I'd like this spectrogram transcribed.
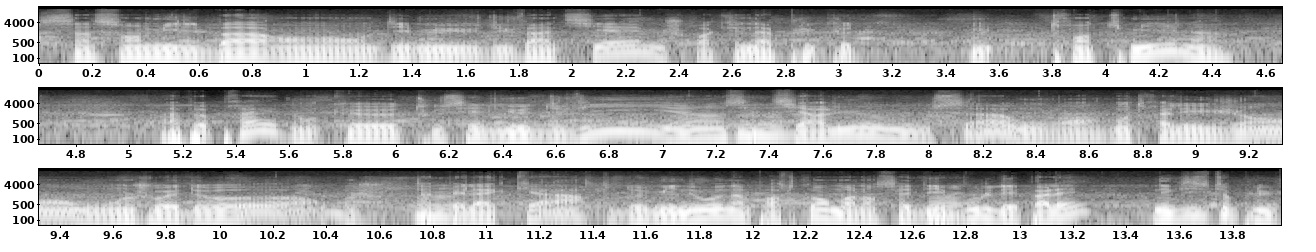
500 000 bars en début du 20e, je crois qu'il n'y en a plus que 30 000 à peu près. Donc euh, tous ces lieux de vie, hein, ces Mm. tiers-lieux où ça, où on rencontrait les gens, où on jouait dehors, on tapait Mm. la carte, domino, n'importe quoi, on balançait des Ouais. boules, des palais, n'existe plus.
